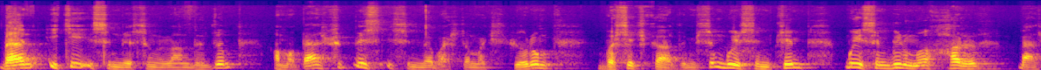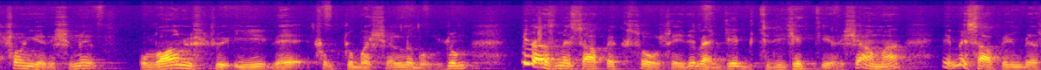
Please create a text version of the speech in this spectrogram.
Ben iki isimle sınırlandırdım. Ama ben sürpriz isimle başlamak istiyorum. Başa çıkardığım isim bu isim kim? Bu isim bir numara Harır. Ben son yarışını olağanüstü iyi ve çok da başarılı buldum. Biraz mesafe kısa olsaydı bence bitirecekti yarışı ama e, mesafenin biraz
